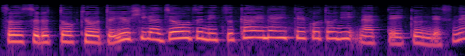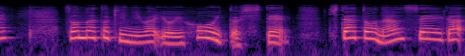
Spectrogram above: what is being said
そうすると今日という日が上手に使えないということになっていくんですね。そんな時には良い方位として北と南西が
